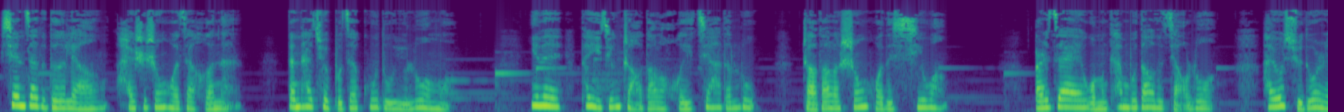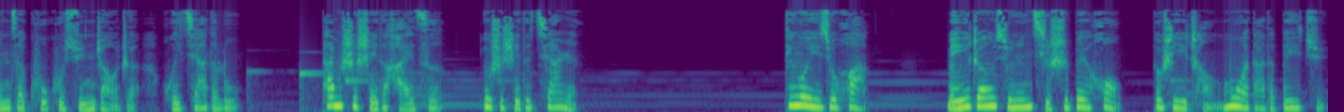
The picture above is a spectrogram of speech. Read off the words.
现在的德良还是生活在河南，但他却不再孤独与落寞，因为他已经找到了回家的路，找到了生活的希望。而在我们看不到的角落，还有许多人在苦苦寻找着回家的路。他们是谁的孩子，又是谁的家人？听过一句话，每一张寻人启事背后都是一场莫大的悲剧。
